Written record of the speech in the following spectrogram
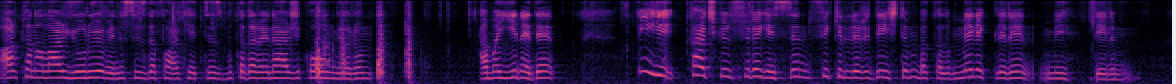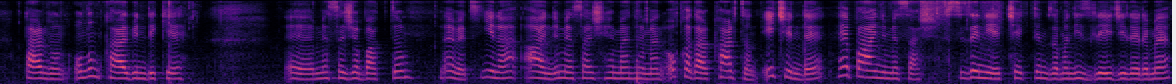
Arkanalar yoruyor beni. Siz de fark ettiniz. Bu kadar enerjik olmuyorum. Ama yine de birkaç gün süre geçsin. Fikirleri değişti mi bakalım. Meleklerin mi diyelim. Pardon. Onun kalbindeki e, mesaja baktım. Evet yine aynı mesaj hemen hemen o kadar kartın içinde hep aynı mesaj. Size niyet çektiğim zaman izleyicilerime.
